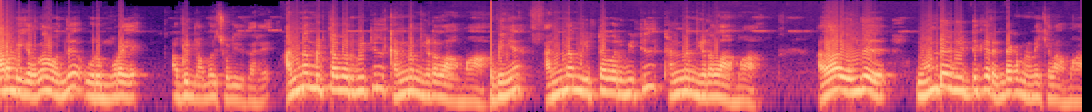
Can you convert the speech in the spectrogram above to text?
ஆரம்பிக்கிறது தான் வந்து ஒரு முறையை அப்படின்ற மாதிரி சொல்லியிருக்காரு. அன்னம் இட்டவர் வீட்டில் கண்ணம் இடலாமா? அப்படிங்க அன்னம் இட்டவர் வீட்டில் கண்ணம் இடலாமா? அதாவது வந்து உண்ட வீட்டுக்கு ரெண்டகம் நினைக்கலாமா?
